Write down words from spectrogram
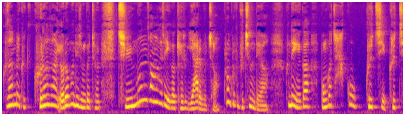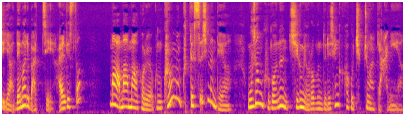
그 사람들이 그렇게 그런 상황 여러분들이 지금 저 질문 상황에서 얘가 계속 야를 붙여 그럼 그렇게 붙이면 돼요 근데 얘가 뭔가 자꾸 그렇지 그렇지 야 내 말이 맞지 알겠어 마마마 거려요 그럼 그러면 그때 쓰시면 돼요 우선 그거는 지금 여러분들이 생각하고 집중할 게 아니에요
